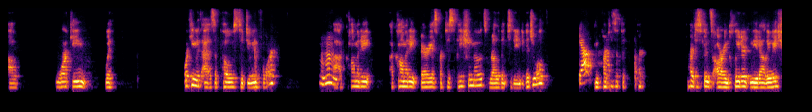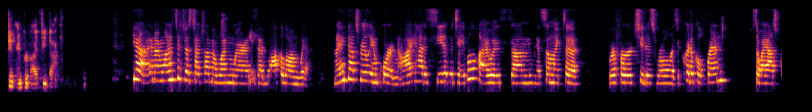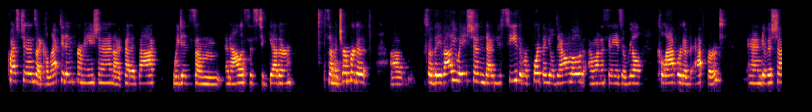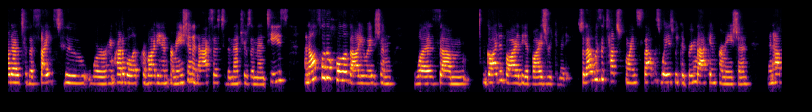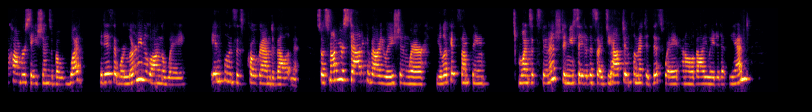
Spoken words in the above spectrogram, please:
uh, working with working with as opposed to doing for, Mm -hmm. uh, accommodate accommodate various participation modes relevant to the individual. Yeah. And particip participants are included in the evaluation and provide feedback. Yeah, and I wanted to just touch on the one where it said walk along with. And I think that's really important. I had a seat at the table. I was, um, some like to refer to this role as a critical friend. So I asked questions, I collected information, I fed it back. We did some analysis together, some interpretive. Uh, so the evaluation that you see, the report that you'll download, I want to say is a real collaborative effort and give a shout out to the sites who were incredible at providing information and access to the mentors and mentees. And also the whole evaluation was um, guided by the advisory committee. So that was the touch points, that was ways we could bring back information and have conversations about what it is that we're learning along the way influences program development. So it's not your static evaluation where you look at something once it's finished and you say to the sites, you have to implement it this way and I'll evaluate it at the end.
